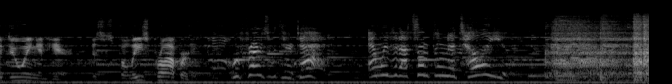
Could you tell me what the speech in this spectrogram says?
you doing in here? This is police property. We're friends with your dad, and we've got something to tell you.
